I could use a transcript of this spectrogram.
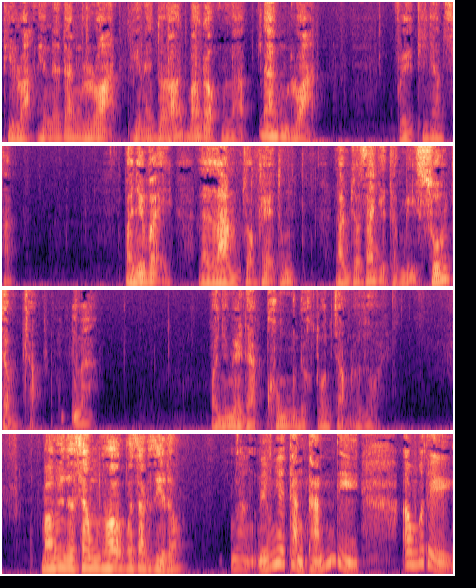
thì loạn hiện nay đang loạn. Hiện nay tôi nói báo động là đang loạn về thi nhan sắc. Và như vậy là làm cho hệ thống làm cho giá trị thẩm mỹ xuống trầm trọng. Vâng. Và những người đẹp không được tôn trọng nữa rồi. Mà bây giờ xem họ có ra cái gì đâu. Vâng, nếu như thẳng thắn thì ông có thể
